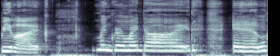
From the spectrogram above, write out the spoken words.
be like, my grandma died and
